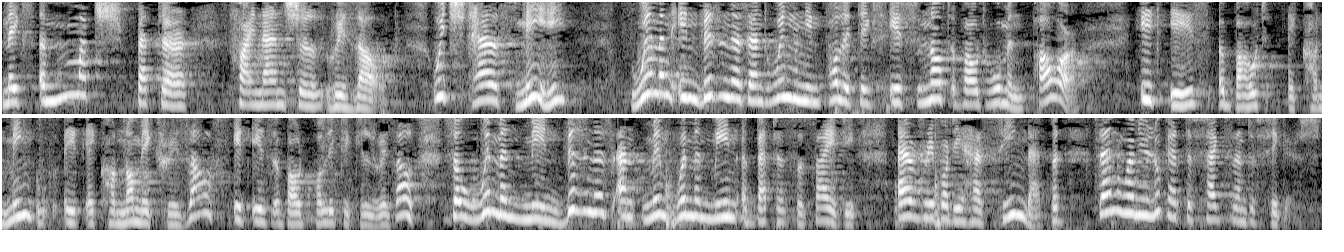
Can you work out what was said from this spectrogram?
makes a much better financial result, which tells me women in business and women in politics is not about women power. It is about economic, economic results. It is about political results. So women mean business and women mean a better society. Everybody has seen that. But then when you look at the facts and the figures,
